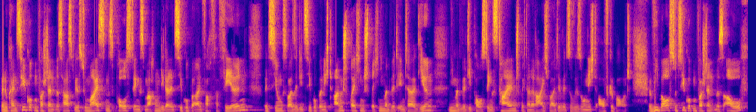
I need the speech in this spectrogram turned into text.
Wenn du kein Zielgruppenverständnis hast, wirst du meistens Postings machen, die deine Zielgruppe einfach verfehlen, beziehungsweise die Zielgruppe nicht ansprechen, sprich niemand wird interagieren, niemand wird die Postings teilen, sprich deine Reichweite wird sowieso nicht aufgebaut. Wie baust du Zielgruppenverständnis auf?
